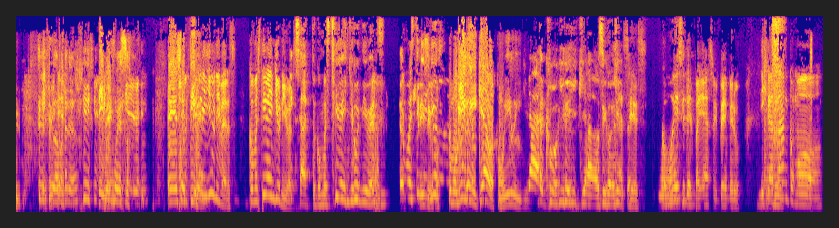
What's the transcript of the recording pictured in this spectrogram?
Steven. fue eso? Steven. Universe. Como Steven Universe. Exacto, como Steven Universe. Como Steven. Universe. Como geek de guiqueados, como geek de guiqueados. Claro, como Guido Guiqueados, igualito. Así es. Como ese del payaso y P Perú. Y Hassan como...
